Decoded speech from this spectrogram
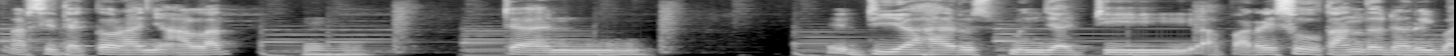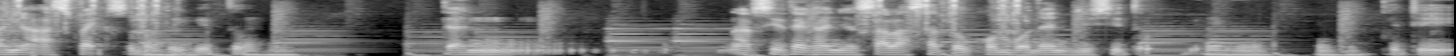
arsitektur hanya alat Mhm. dan dia harus menjadi apa resultante dari banyak aspek seperti gitu Mhm. dan arsitek hanya salah satu komponen di situ. Mhm. jadi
